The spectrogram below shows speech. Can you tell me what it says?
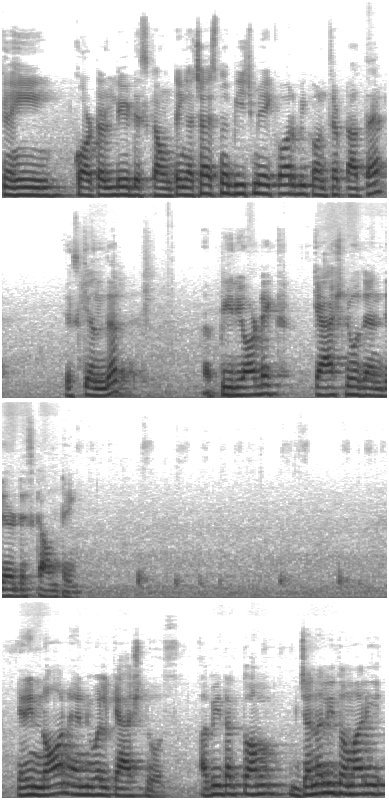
कहीं क्वार्टरली डिस्काउंटिंग अच्छा इसमें बीच में एक और भी कॉन्सेप्ट आता है, इसके अंदर periodic cash flows and their discounting यानी नॉन एनुअल कैश फ्लोज अभी तक तो हम जनरली तो हमारी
